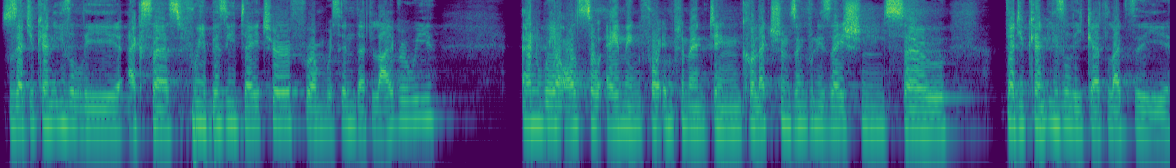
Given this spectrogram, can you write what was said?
so that you can easily access free busy data from within that library. And we are also aiming for implementing collection synchronization so that you can easily get like the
